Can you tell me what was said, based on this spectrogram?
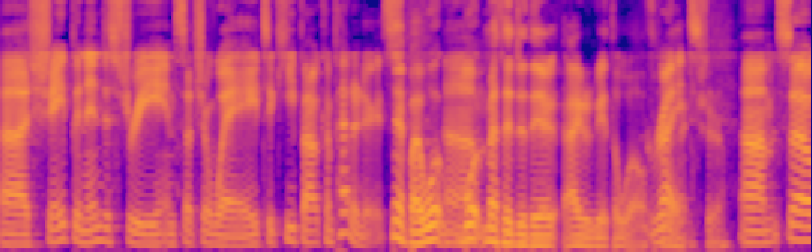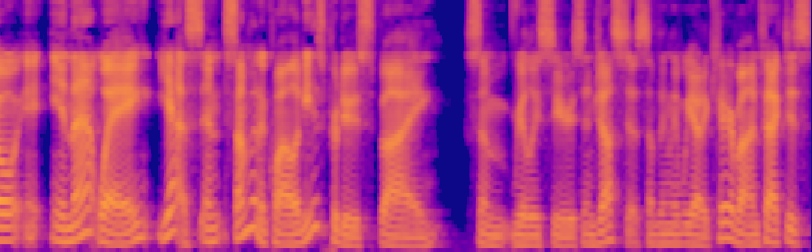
uh, shape an industry in such a way to keep out competitors? Yeah, by what what method do they aggregate the wealth? Um, Right. Sure. Um, so in that way, yes, and some inequality is produced by some really serious injustice, something that we ought to care about. In fact, is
